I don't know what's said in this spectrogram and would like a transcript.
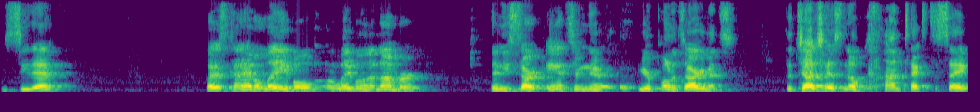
You see that? If I just kind of have a label or label and a number, then you start answering their, your opponent's arguments. The judge has no context to say,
